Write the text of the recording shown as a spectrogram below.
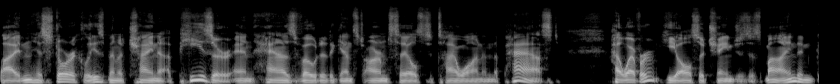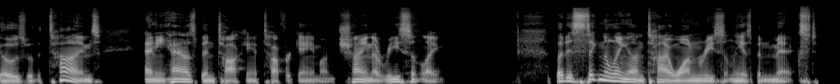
Biden historically has been a China appeaser and has voted against arms sales to Taiwan in the past. However, he also changes his mind and goes with the times, and he has been talking a tougher game on China recently. But his signaling on Taiwan recently has been mixed.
